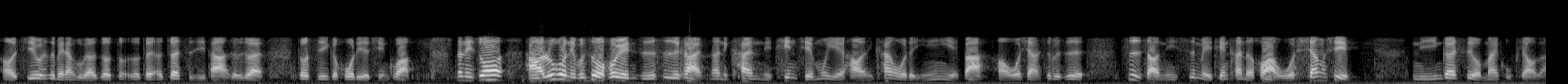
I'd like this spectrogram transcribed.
哦，几乎是每档股票都都都赚赚十几趴，对不对？都是一个获利的情况。那你说好，如果你不是我会员，只是试试看，那你看你听节目也好，你看我的影音也罢，哦，我想是不是至少你是每天看的话，我相信你应该是有卖股票的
